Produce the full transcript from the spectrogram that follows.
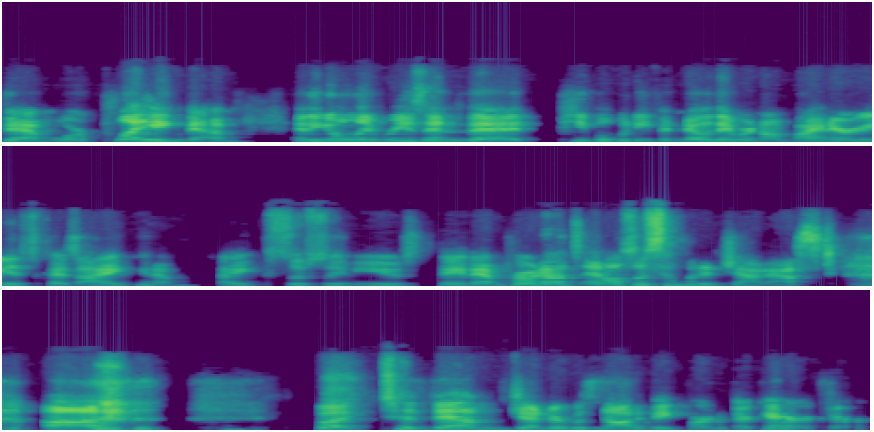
them or playing them and the only reason that people would even know they were non-binary is because i you know i exclusively use they them pronouns and also someone in chat asked uh but to them gender was not a big part of their character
